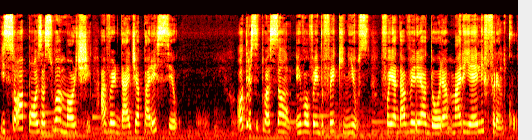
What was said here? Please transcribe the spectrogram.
e só após a sua morte a verdade apareceu. Outra situação envolvendo fake news foi a da vereadora Marielle Franco,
